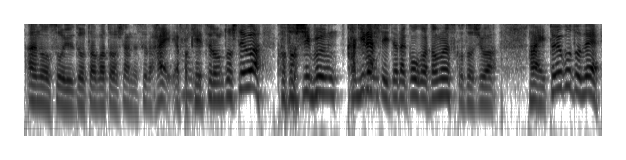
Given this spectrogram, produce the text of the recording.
あのそういうドタバタをしたんですけど、はい、やっぱ結論としては今年分限らせていただこうかと思います、今年は。はい、ということで、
